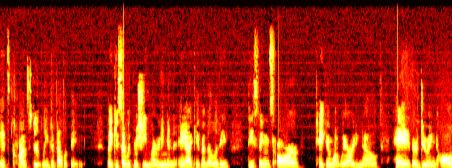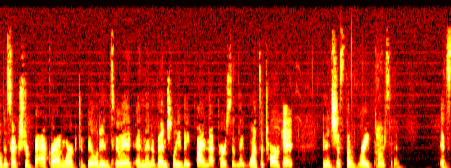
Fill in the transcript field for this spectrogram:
it's constantly developing. Like you said, with machine learning and AI capability, these things are taking what we already know. Hey, they're doing all this extra background work to build into it. And then eventually they find that person they want to target. And it's just the right person. It's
